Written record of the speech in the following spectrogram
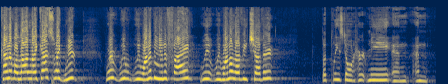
kind of a lot like us, like we're, we're, we, we want to be unified, we, we want to love each other, but please don't hurt me, and, and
